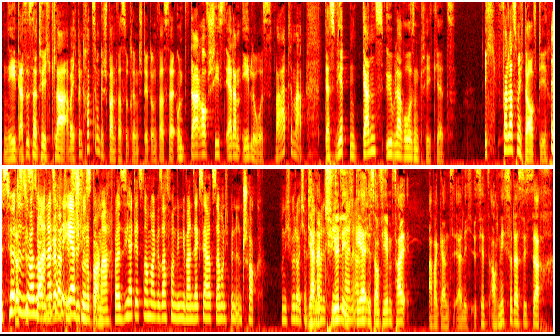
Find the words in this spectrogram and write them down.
Nee, das ist natürlich klar, aber ich bin trotzdem gespannt, was so drin steht und was da, und darauf schießt er dann eh los. Warte mal ab. Das wird ein ganz übler Rosenkrieg jetzt. Ich verlasse mich da auf die. Es hörte Das sich ist, aber so an, als hätte er Schluss Bank. gemacht, weil sie hat jetzt nochmal gesagt, von wegen, wir waren sechs Jahre zusammen und ich bin in Schock. Und ich würde euch auch Ja, natürlich. Zeilen Er ist auf jeden Fall, aber ganz ehrlich, ist jetzt auch nicht so, dass ich sag,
